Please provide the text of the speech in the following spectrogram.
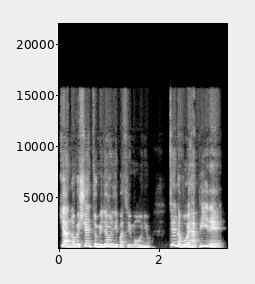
che ha 900 milioni di patrimonio. Te lo vuoi capire?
